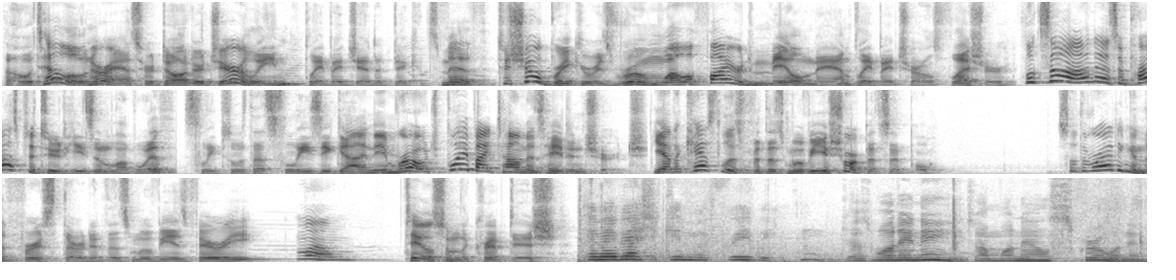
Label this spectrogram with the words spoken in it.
The hotel owner asks her daughter Geraldine, played by Jada Pinkett Smith, to show Breaker his room while a fired mailman, played by Charles Fleischer, looks on as a prostitute he's in love with, sleeps with a sleazy guy named Roach, played by Thomas Haden Church. Yeah, the cast list for this movie is short but simple. So the writing in the first third of this movie is very, well, Tales from the Cryptish. Hey, maybe I should give him a freebie. Hmm, just what he needs. Someone else screwing him.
